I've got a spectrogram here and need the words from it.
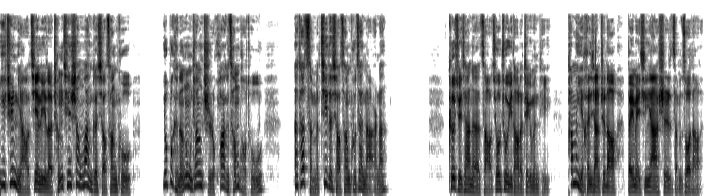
一只鸟建立了成千上万个小仓库，又不可能弄张纸画个藏宝图，那它怎么记得小仓库在哪儿呢？科学家呢早就注意到了这个问题，他们也很想知道北美新鸭是怎么做到的。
